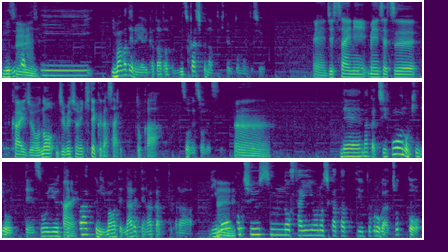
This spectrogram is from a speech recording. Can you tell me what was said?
難しい、今までのやり方だと難しくなってきてると思うんですよ。えー実際に面接会場の事務所に来てくださいとか。そうです、そうです。うん。で、なんか地方の企業ってそういうテレワークに今まで慣れてなかったから、リモート中心の採用の仕方っていうところがちょっと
